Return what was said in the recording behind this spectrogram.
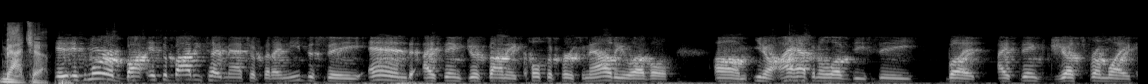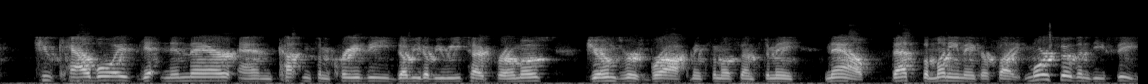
matchup. It, it's more a bo- it's a body type matchup that I need to see, and I think just on a cult of personality level, um, you know, I happen to love DC, but I think just from like two cowboys getting in there and cutting some crazy WWE type promos, Jones versus Brock makes the most sense to me. Now, that's the moneymaker fight, more so than DC.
